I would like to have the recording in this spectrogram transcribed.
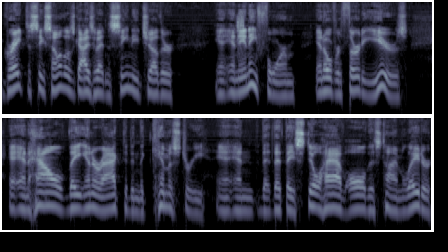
great to see some of those guys who hadn't seen each other in, in any form in over 30 years and how they interacted in the chemistry and, and that, that they still have all this time later.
